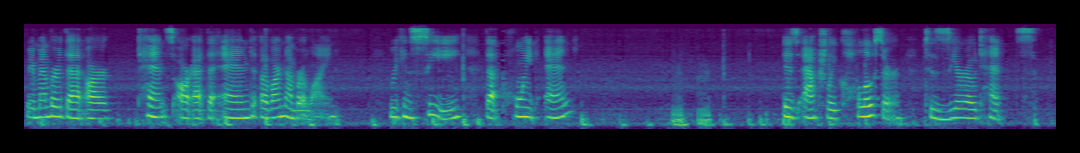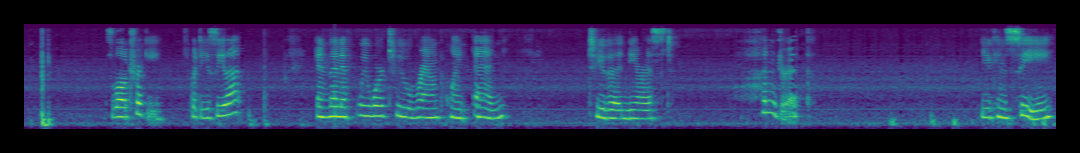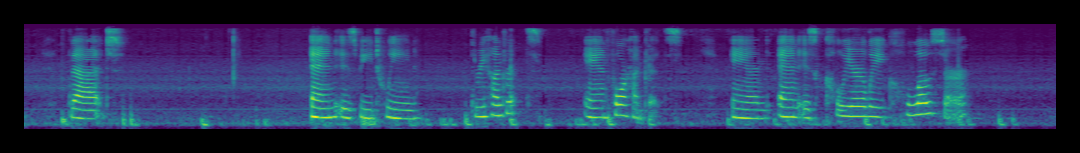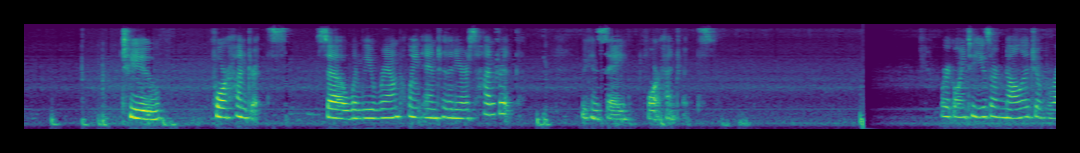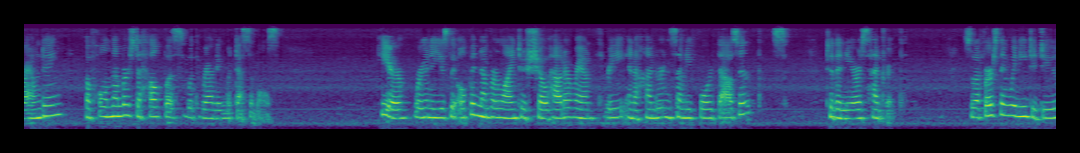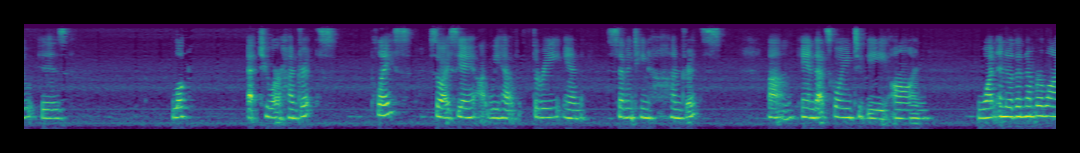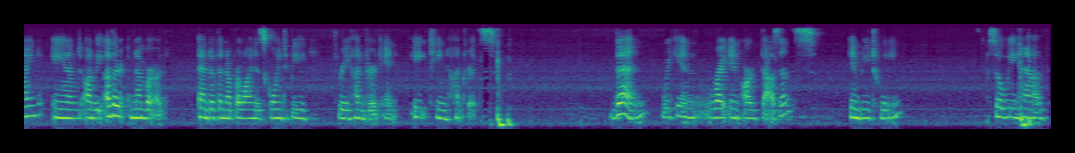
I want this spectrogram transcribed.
remember that our tenths are at the end of our number line. We can see that point n is actually closer to 0 tenths. It's a little tricky, but do you see that? And then if we were to round point n to the nearest hundredth, you can see that n is between 3 hundredths and 4 hundredths and n is clearly closer to 4 hundredths. So when we round point n to the nearest hundredth, we can say 4 hundredths. We're going to use our knowledge of rounding of whole numbers to help us with rounding with decimals. Here, we're going to use the open number line to show how to round 3 and 174 thousandths to the nearest hundredth. So the first thing we need to do is look at to our hundredths place. So I see we have 3 and 17 hundredths, um, and that's going to be on one end of the number line, and on the other number end of the number line is going to be 300 and 18 hundredths. Then we can write in our dozens in between. So we have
